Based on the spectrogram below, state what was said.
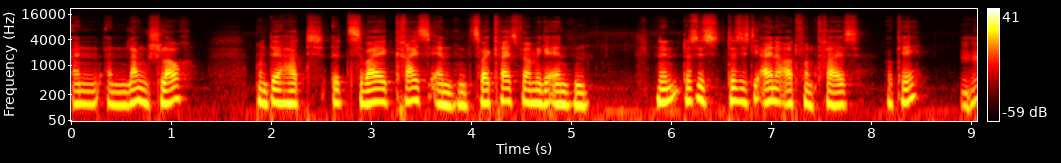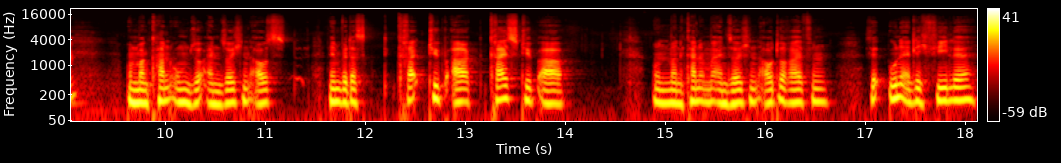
einen, einen langen Schlauch und der hat äh, zwei Kreisenden, zwei kreisförmige Enden. Das ist, das ist die eine Art von Kreis, okay? Mhm. Und man kann um so einen solchen aus, nennen wir das Typ A, Kreistyp A, und man kann um einen solchen Autoreifen unendlich viele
